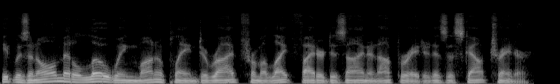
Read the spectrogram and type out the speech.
It was an all-metal low-wing monoplane derived from a light fighter design and operated as a scout trainer.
